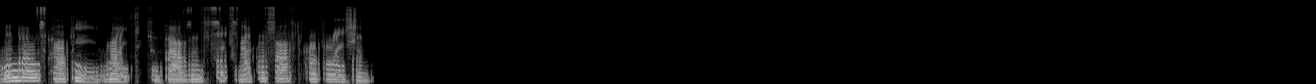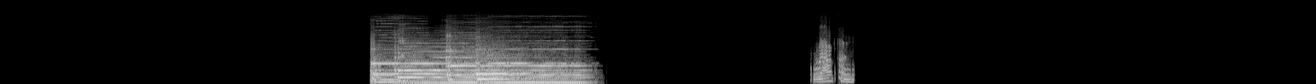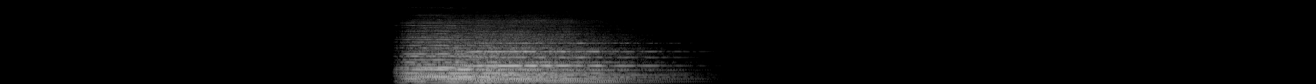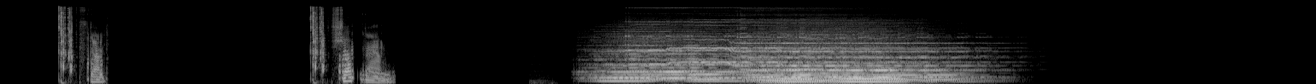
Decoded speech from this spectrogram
Windows Copy Right 2006 Corporation. Welcome. Stop. Shutdown.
